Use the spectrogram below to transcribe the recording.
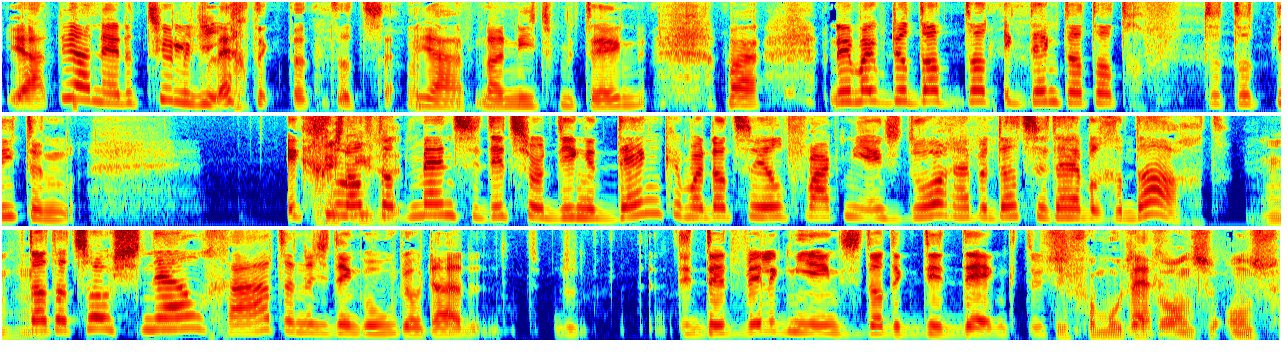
Ja, ja nee, natuurlijk legde ik dat, dat... Ja, nou niet meteen. Maar, nee, maar ik, bedoel, dat, dat, ik denk dat dat, dat, dat niet een... Ik geloof dat mensen dit soort dingen denken... maar dat ze heel vaak niet eens doorhebben dat ze het hebben gedacht. Mhm. Dat het zo snel gaat en dat je denkt... hoe dat, dit wil ik niet eens dat ik dit denk. Dus ik vermoed dat ons, ons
